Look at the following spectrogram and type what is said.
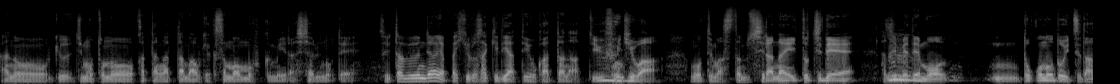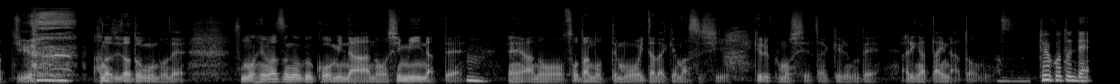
うん、あの地元の方々、まあ、お客様も含めいらっしゃるのでそういった部分ではやっぱり弘前でやってよかったなっていうふうには思ってます、知らない土地で初めても、うん、どこのドイツだっていう 話だと思うのでその辺はすごくこうみんなあの親身になって、うん、えー、あの相談乗ってもいただけますし、協力もしていただけるのでありがたいなと思います。ということで、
